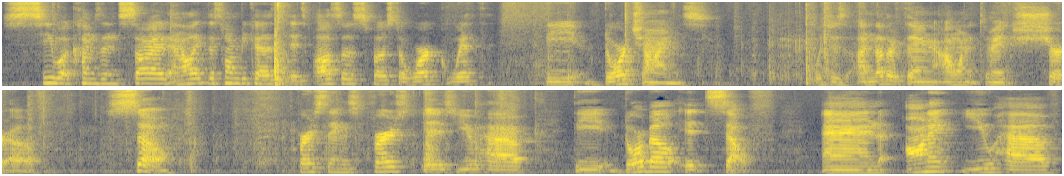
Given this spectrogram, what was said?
see what comes inside. And I like this one because it's also supposed to work with the door chimes, which is another thing I wanted to make sure of. So, first things first is you have the doorbell itself. And on it you have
